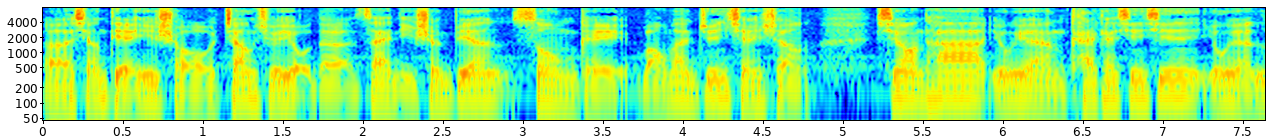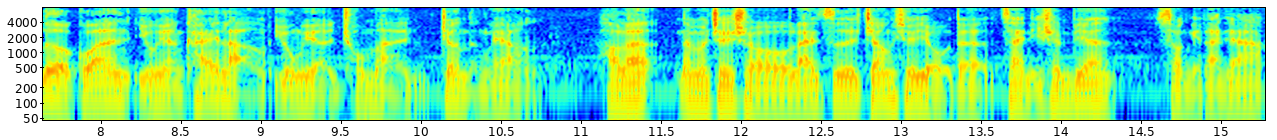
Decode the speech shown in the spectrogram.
呃，想点一首张学友的《在你身边》，送给王万军先生，希望他永远开开心心，永远乐观，永远开朗，永远充满正能量。”好了，那么这首来自张学友的《在你身边》送给大家。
